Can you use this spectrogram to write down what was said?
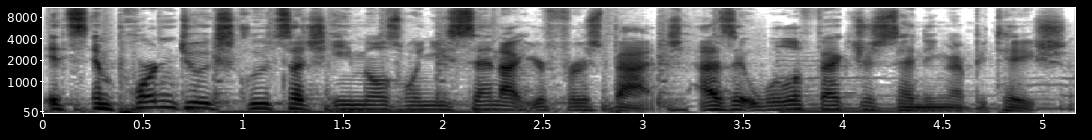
It's important to exclude such emails when you send out your first batch, as it will affect your sending reputation.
